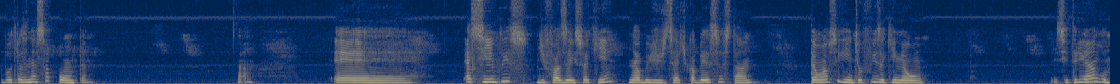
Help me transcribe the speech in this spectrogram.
vou trazer nessa ponta. Tá? É... É simples de fazer isso aqui, não é o bicho de sete cabeças, tá? Então é o seguinte, eu fiz aqui meu... Esse triângulo.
